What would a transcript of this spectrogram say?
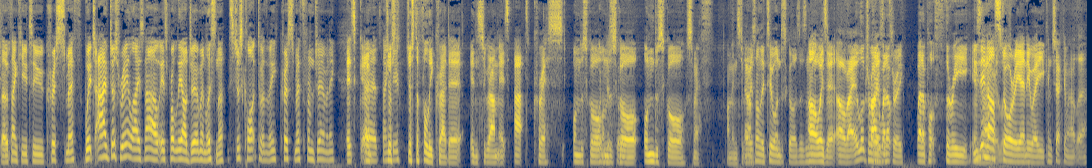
So thank you to Chris Smith, which I've just realised now is probably our German listener. It's just clocked with me, Chris Smith from Germany. It's uh, Uh, thank just you. just to fully credit Instagram. It's at Chris underscore Underscore. underscore underscore Smith on No, Instagram. it's only two underscores, isn't it? oh, is it? Oh, right. It looked right when it I, three. when I put three. He's in in our it looked- story anyway. You can check him out there.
